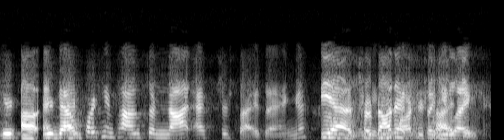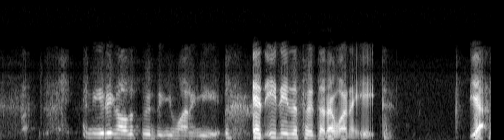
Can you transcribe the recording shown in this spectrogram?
you're, uh, you're down and, 14 pounds from not exercising. Yes, from not exercising. Like, and eating all the food that you want to eat. And eating the food that I want to eat. Yes.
